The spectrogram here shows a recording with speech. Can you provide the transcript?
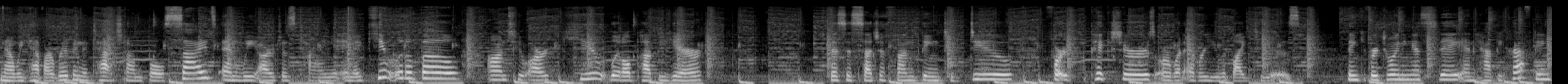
Now we have our ribbon attached on both sides and we are just tying it in a cute little bow onto our cute little puppy here. This is such a fun thing to do for pictures or whatever you would like to use. Thank you for joining us today and happy crafting!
